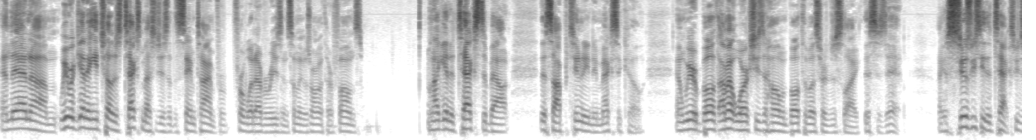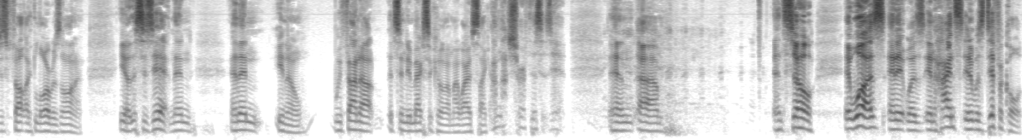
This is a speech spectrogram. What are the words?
And then um, we were getting each other's text messages at the same time for, for whatever reason. Something was wrong with our phones. And I get a text about this opportunity in New Mexico. And we were both, I'm at work, she's at home, and both of us are just like, this is it. Like as soon as we see the text, we just felt like the Lord was on it. You know, this is it. And then and then, you know, we found out it's in New Mexico, and my wife's like, I'm not sure if this is it. And, um, And so it was, and it was in hindsight, it was difficult,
